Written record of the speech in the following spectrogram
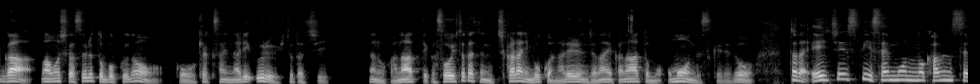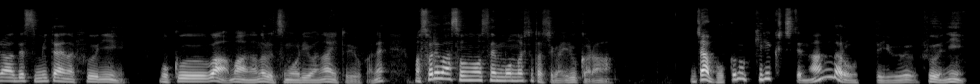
が、まあもしかすると僕のこうお客さんになりうる人たちなのかなっていうか、そういう人たちの力に僕はなれるんじゃないかなとも思うんですけれど、ただ HSP 専門のカウンセラーですみたいな風に僕はまあ名乗るつもりはないというかね。まあそれはその専門の人たちがいるから、じゃあ僕の切り口って何だろうっていう風に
